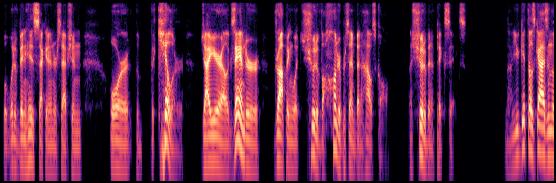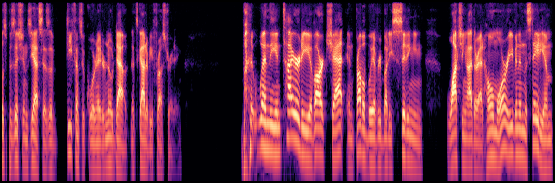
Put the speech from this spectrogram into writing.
what would have been his second interception or the, the killer, Jaire Alexander, dropping what should have 100% been a house call. That should have been a pick six. Now, you get those guys in those positions, yes, as a defensive coordinator, no doubt, that's got to be frustrating. But when the entirety of our chat and probably everybody sitting watching either at home or even in the stadium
